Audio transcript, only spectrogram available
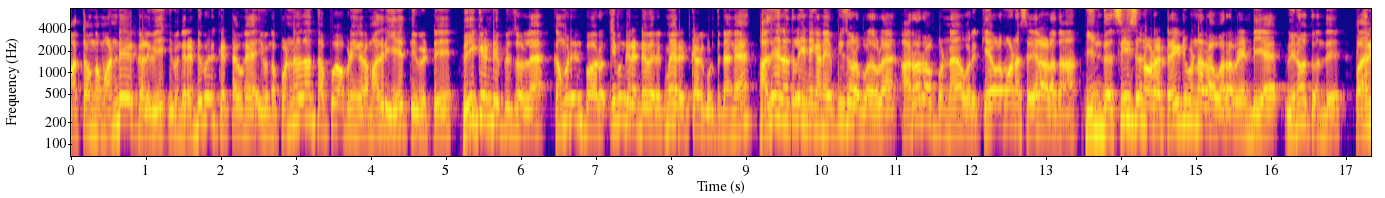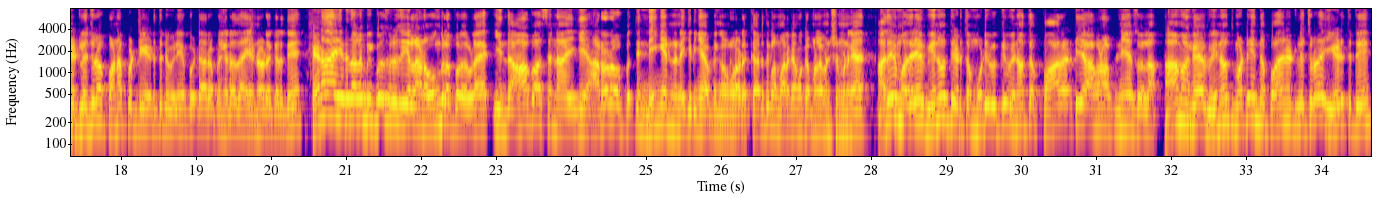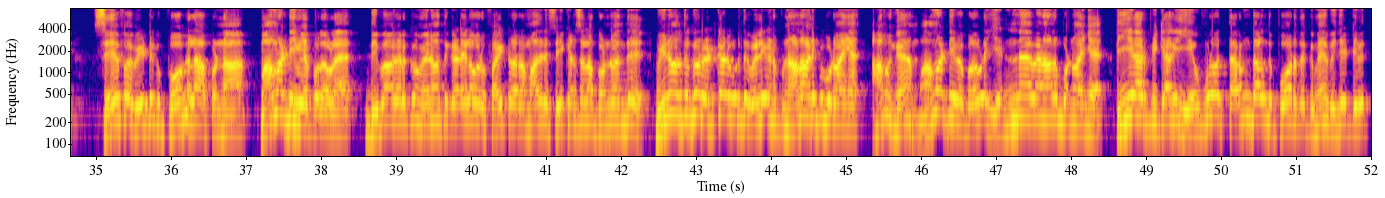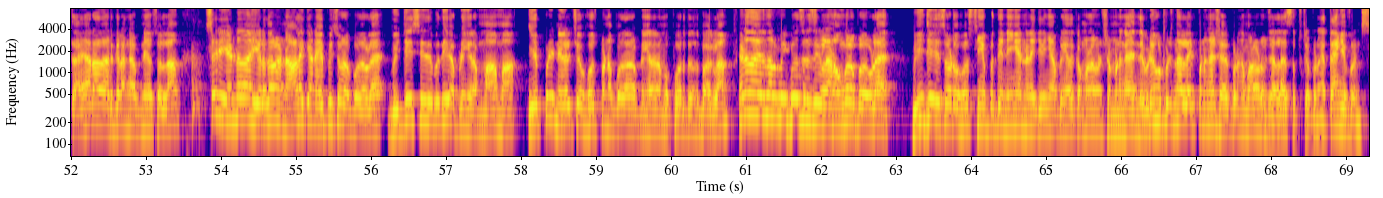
மற்றவங்க மண்டையை கழுவி இவங்க ரெண்டு பேரும் கெட்டவங்க இவங்க பண்ணதான் தப்பு அப்படிங்கிற மாதிரி ஏத்தி விட்டு வீக்கெண்ட் எபிசோட்ல கமரின் பாரு இவங்க ரெண்டு பேருக்குமே ரெட் கார்டு கொடுத்துட்டாங்க. அதே நேரத்தில் இன்னைக்கான எபிசோட போதவில் அரோரா பண்ண ஒரு கேவலமான செயலால தான் இந்த சீசனோட டைட்டில் வின்னரா வர வேண்டிய வினோத் வந்து பதினெட்டு லட்ச ரூபா பணப்பட்டி எடுத்துட்டு வெளியே போயிட்டார் அப்படிங்கிறது தான் என்னோட கருத்து. ஏன்னா இருந்தாலும் பிக் பாஸ் ரசிகர்களான உங்களை பொறுத்தவரை இந்த ஆபாச நாயகி அரோராவை பத்தி நீங்க என்ன நினைக்கிறீங்க அப்படிங்கிற உங்களோட கருத்துக்களை மறக்காம கமெண்ட்ல மென்ஷன் பண்ணுங்க. அதே மாதிரி வினோத் எடுத்த முடிவுக்கு வினோத்தை பாராட்டியே ஆகணும் அப்படின்னே சொல்லலாம். ஆமாங்க வினோத் மட்டும் இந்த பதினெட்டு லட்ச ரூபாய் எடுத்துட்டு சேஃபாக வீட்டுக்கு போகலை அப்படின்னா மாமா டிவியை பொறுத்தவரை திவாகருக்கும் வினோத்துக்கு இடையில ஒரு ஃபைட் வர்ற மாதிரி சீக்வன்ஸ் எல்லாம் கொண்டு வந்து வினோத்துக்கும் ரெட் கார்டு கொடுத்து வெளியே அனுப்புனாலும் அனுப்பி போடுவாங்க. ஆமாங்க மாமா டிவியை பொறுத்தவரை என்ன வேணாலும் பண்ணுவாங்க. டிஆர்பிக்காக எவ்வளோ தரம் தாழ்ந்து போகிறதுக்குமே விஜய் டிவி தயாராக தான் இருக்கிறாங்க அப்படின்னு சொல்லலாம். சரி என்னதான் இருந்தாலும் நாளைக்கான எபிசோட பொறுத்தவரை விஜய் சேதுபதி அப்படிங்கிற மாமா எப்படி நிகழ்ச்சியை ஹோஸ்ட் பண்ண போறாரு அப்படிங்கிறத நம்ம பொறுத்து வந்து பார்க்கலாம். என்னதான் இருந்தாலும் பிக் பாஸ் ரசிகர்களான உங்களை பொறுத்தவரை விஜேஎஸோட ஹோஸ்டிங்கை பற்றி நீங்கள் என்ன நினைக்கிறீங்க அப்படிங்கிறத கமெண்ட் மென்ஷன் பண்ணுங்க. இந்த வீடியோ உங்களுக்கு பிடிச்சிருந்தா லைக் பண்ணுங்க ஷேர் பண்ணுங்கள் மறக்காம சேனலை சப்ஸ்கிரைப் பண்ணுங்க. Thank you friends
